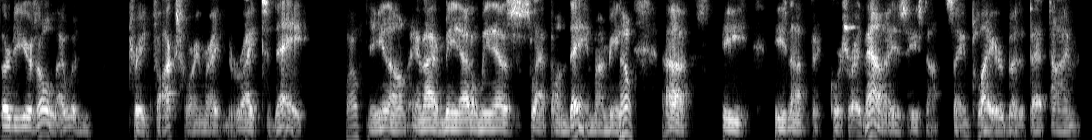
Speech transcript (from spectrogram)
30 years old, I wouldn't trade Fox for him right right today. Well, you know, and I mean, I don't mean that as a slap on Dame. I mean, no. uh, he he's not, of course, right now he's he's not the same player, but at that time,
